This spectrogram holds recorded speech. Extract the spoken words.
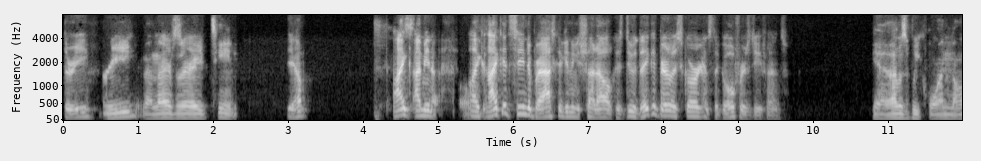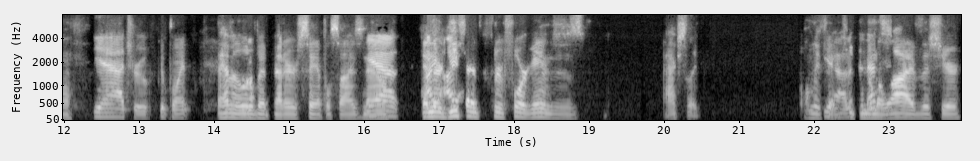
three. 3? Then there's their 18. Yep. I I mean, like I could see Nebraska getting shut out because, dude, they could barely score against the Gophers defense. Yeah, that was week one though. Yeah, true. Good point. They have a little bit better sample size now. Yeah, And their I- defense through four games is actually only thing Yeah, keeping them alive this year.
